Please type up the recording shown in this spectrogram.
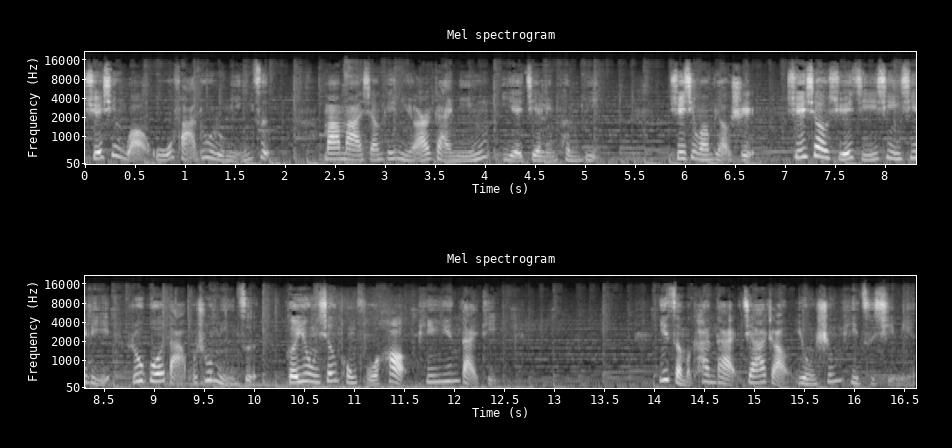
学信网无法录入名字，妈妈想给女儿改名也接连碰壁。学信网表示，学校学籍信息里如果打不出名字，可用相同符号拼音代替。你怎么看待家长用生僻字起名？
